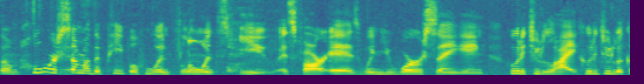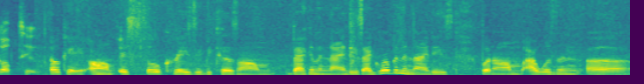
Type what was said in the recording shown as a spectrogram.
Awesome. Who were some of the people who influenced you as far as when you were singing? Who did you like? Who did you look up to? Okay, um, it's so crazy because um, back in the '90s, I grew up in the '90s, but um, I wasn't uh,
